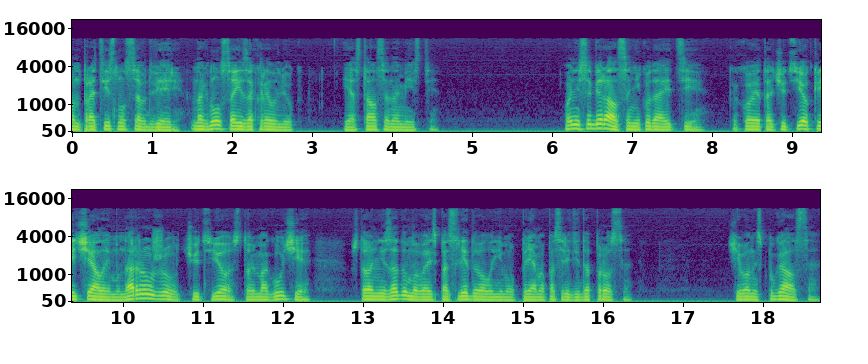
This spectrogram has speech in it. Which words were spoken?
Он протиснулся в дверь, нагнулся и закрыл люк. И остался на месте. Он не собирался никуда идти. Какое-то чутье кричало ему «Наружу!» Чутье, столь могучее, что он, не задумываясь, последовал ему прямо посреди допроса. Чего он испугался?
